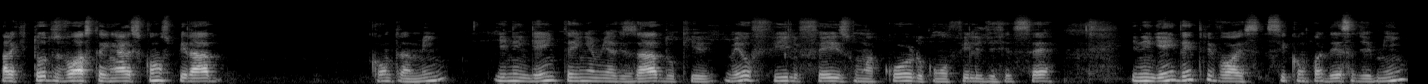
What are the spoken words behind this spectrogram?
Para que todos vós tenhais conspirado contra mim e ninguém tenha me avisado que meu filho fez um acordo com o filho de Jessé, e ninguém dentre vós se compadeça de mim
